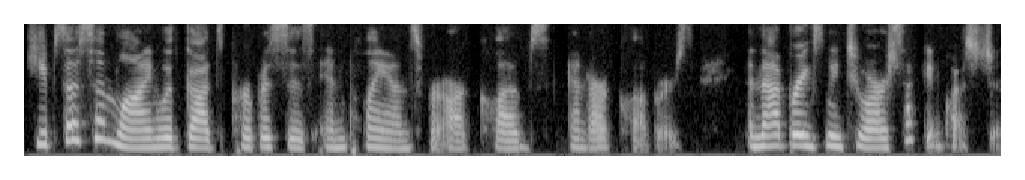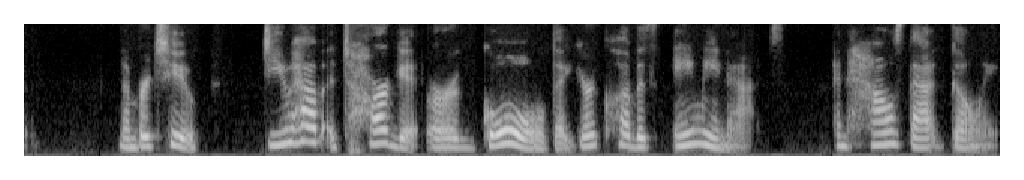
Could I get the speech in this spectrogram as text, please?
keeps us in line with God's purposes and plans for our clubs and our clubbers. And that brings me to our second question. Number two, do you have a target or a goal that your club is aiming at? And how's that going?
